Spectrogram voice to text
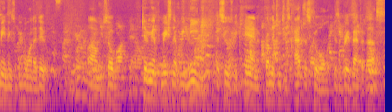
main things that we want to do. Um, so giving the information that we need as soon as we can from the teachers at the school is a great benefit to us.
